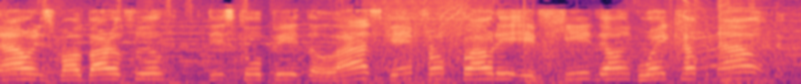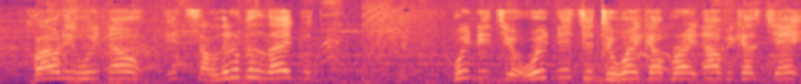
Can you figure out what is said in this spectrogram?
Now in small battlefield, this could be the last game from Cloudy if he don't wake up now. Cloudy, we know it's a little bit late, but we need you. We need you to wake up right now because Yei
